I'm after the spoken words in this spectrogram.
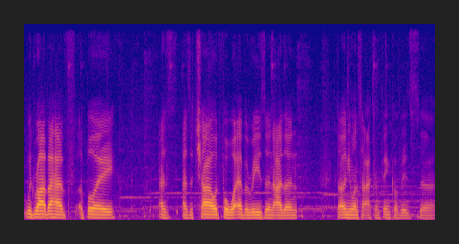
would rather have a boy as as a child for whatever reason. I don't. The only ones that I can think of is uh,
